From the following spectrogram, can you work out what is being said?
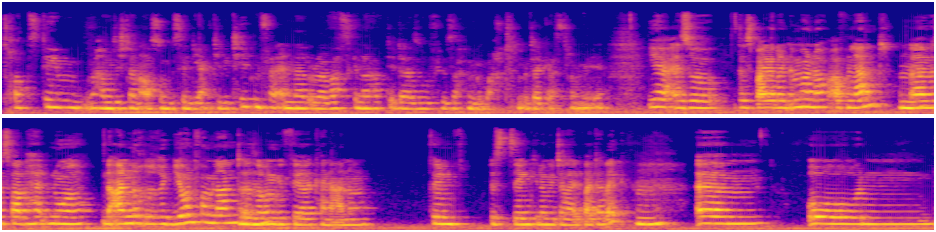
trotzdem haben sich dann auch so ein bisschen die Aktivitäten verändert oder was genau habt ihr da so für Sachen gemacht mit der Gastfamilie? Ja, also das war ja dann immer noch auf dem Land. Mhm. Ähm, es war dann halt nur eine andere Region vom Land, also mhm. ungefähr, keine Ahnung, fünf bis zehn Kilometer halt weiter weg. Mhm. Ähm, und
